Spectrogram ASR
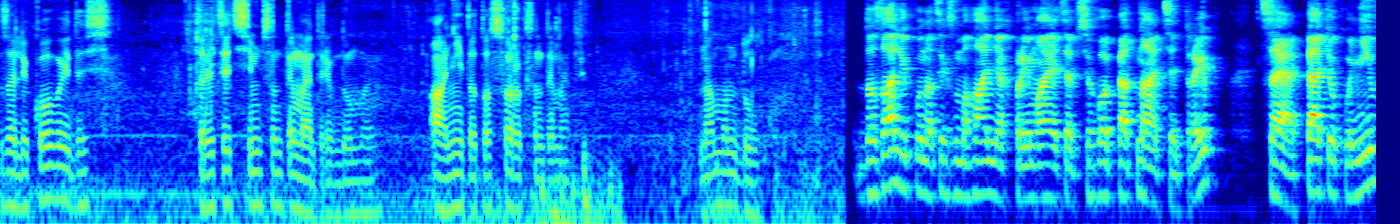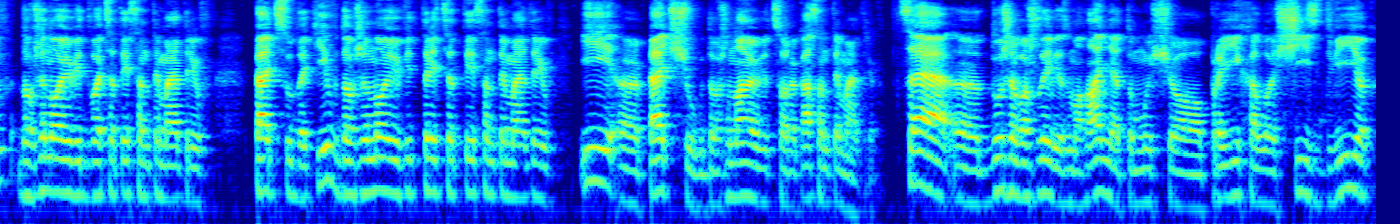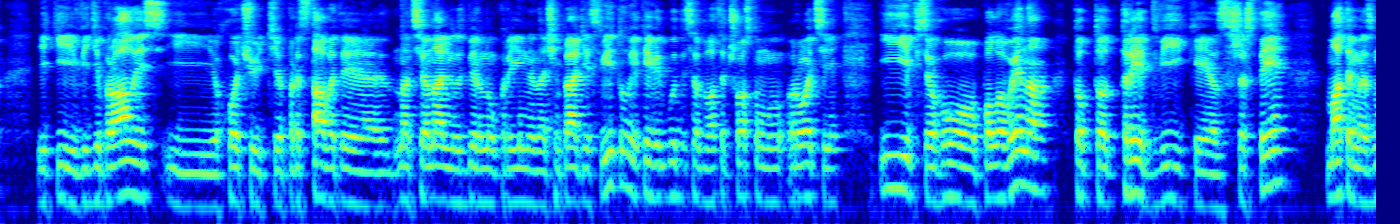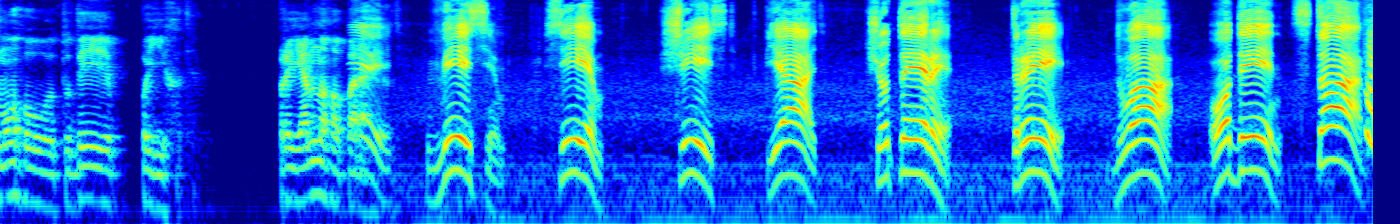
Заліковий десь 37 сантиметрів, думаю. А, ні, то то 40 сантиметрів. На мандулку. До заліку на цих змаганнях приймається всього 15 риб. Це 5 окунів довжиною від 20 см, 5 судаків довжиною від 30 см і 5 щук довжиною від 40 см. Це е, дуже важливі змагання, тому що приїхало 6 двійок, які відібрались і хочуть представити національну збірну України на чемпіонаті світу, який відбудеться в 26-му році. І всього половина, тобто три двійки з шести, матиме змогу туди поїхати. Приємного перегляду! 9, 8, 7, 6, 5, 4, 3, 2, 1, старт!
